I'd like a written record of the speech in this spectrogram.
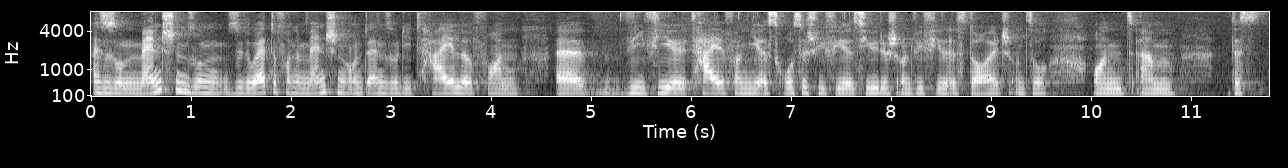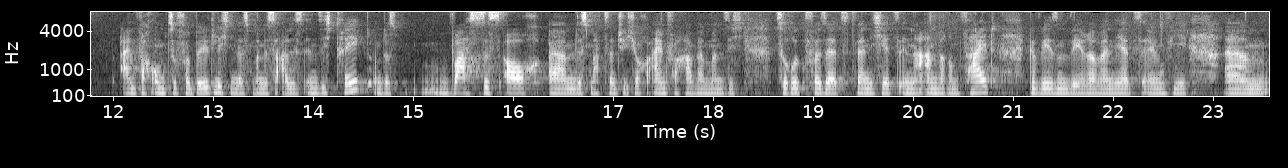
also so ein Menschen, so eine Silhouette von einem Menschen und dann so die Teile von, äh, wie viel Teil von mir ist russisch, wie viel ist jüdisch und wie viel ist deutsch und so. Und ähm, das einfach um zu verbildlichen, dass man das alles in sich trägt und das, was das auch, ähm, das macht es natürlich auch einfacher, wenn man sich zurückversetzt, wenn ich jetzt in einer anderen Zeit gewesen wäre, wenn jetzt irgendwie ähm,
